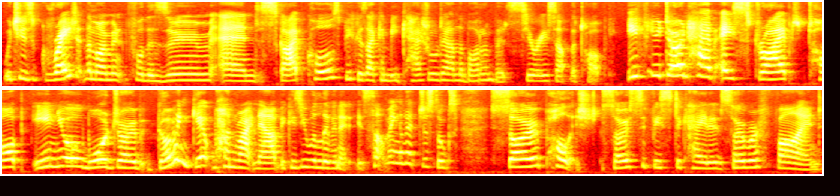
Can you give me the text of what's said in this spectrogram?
which is great at the moment for the Zoom and Skype calls because I can be casual down the bottom but serious up the top. If you don't have a striped top in your wardrobe, go and get one right now because you will live in it. It's something that just looks so polished, so sophisticated, so refined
